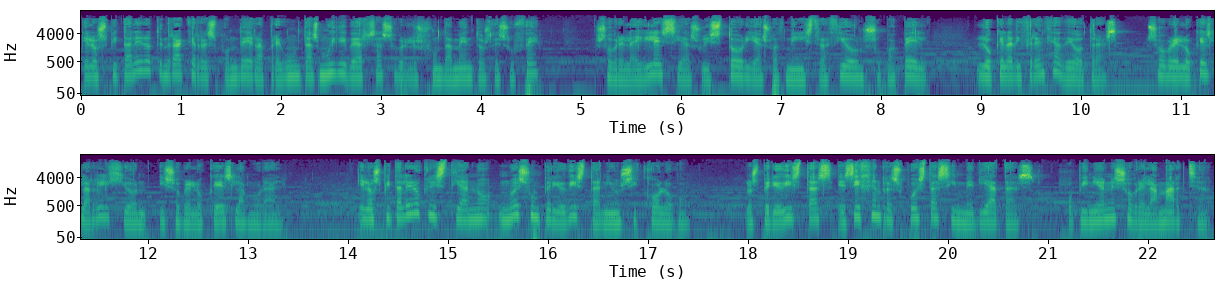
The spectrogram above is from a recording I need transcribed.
el hospitalero tendrá que responder a preguntas muy diversas sobre los fundamentos de su fe, sobre la Iglesia, su historia, su administración, su papel, lo que la diferencia de otras, sobre lo que es la religión y sobre lo que es la moral. El hospitalero cristiano no es un periodista ni un psicólogo. Los periodistas exigen respuestas inmediatas, opiniones sobre la marcha,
